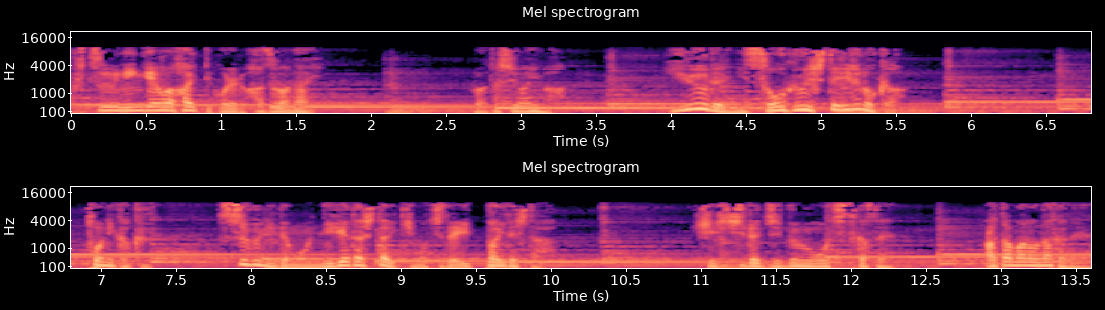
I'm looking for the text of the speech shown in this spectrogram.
普通人間は入ってこれるはずはない。私は今、幽霊に遭遇しているのか？とにかく、すぐにでも逃げ出したい気持ちでいっぱいでした。必死で自分を落ち着かせ、頭の中で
